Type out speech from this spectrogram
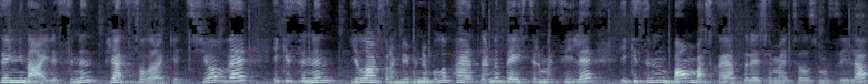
zengin ailesinin prensesi olarak yetişiyor ve ikisinin yıllar sonra birbirini bulup hayatlarını değiştirmesiyle, ikisinin bambaşka hayatları yaşamaya çalışmasıyla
